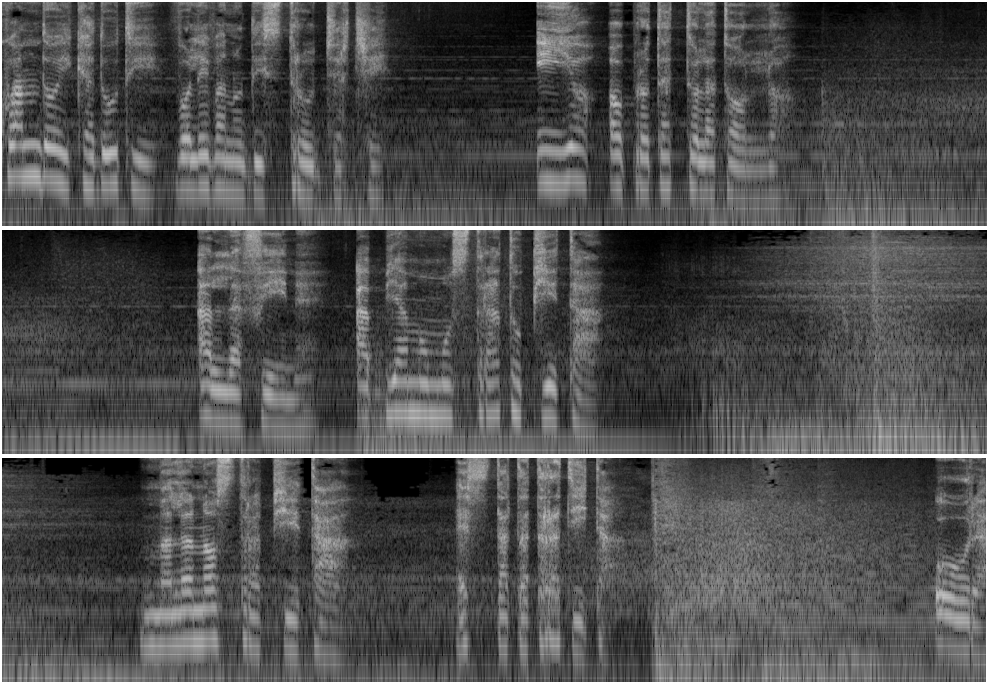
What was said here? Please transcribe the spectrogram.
quando i caduti volevano distruggerci, io ho protetto l'atollo. Alla fine abbiamo mostrato pietà. Ma la nostra pietà è stata tradita. Ora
